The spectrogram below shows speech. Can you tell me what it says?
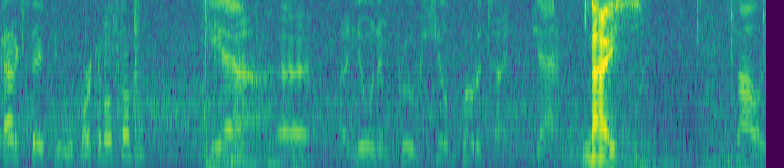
Paduk said you were working on something? Yeah, uh, a new and improved shield prototype for Jack. Nice. Solid.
